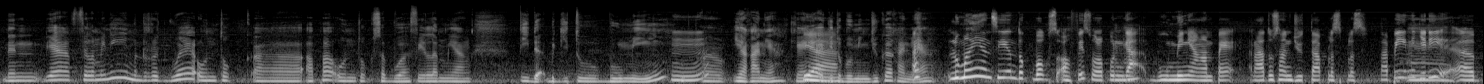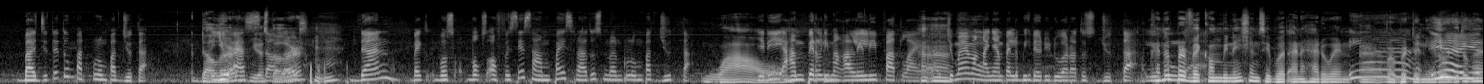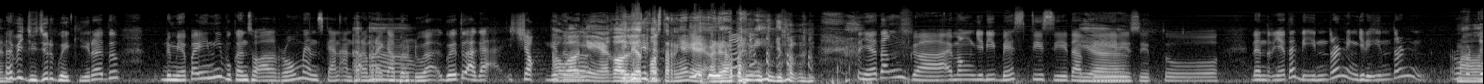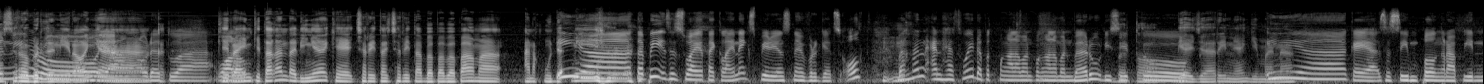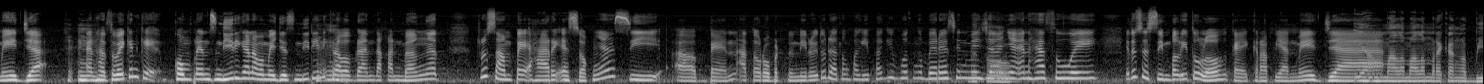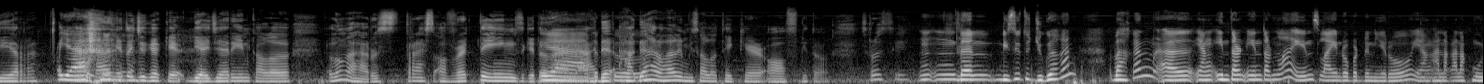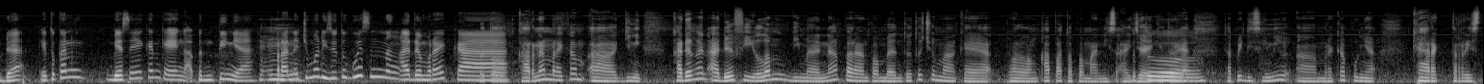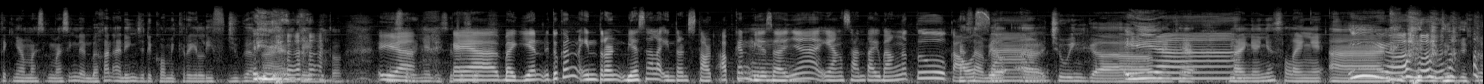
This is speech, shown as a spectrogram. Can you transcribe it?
Dan ya film ini menurut gue untuk uh, apa untuk sebuah film yang tidak begitu booming uh, ya kan ya? Kayaknya nggak gitu booming juga kan ya? Lumayan sih untuk box office walaupun nggak booming yang sampai ratusan juta plus plus. Tapi ini jadi eh, budgetnya tuh 44 juta. Dollar, US, US dollar. dollars Mhm. dan back- box, box office-nya sampai 194 juta. Wow. Jadi hampir lima kali lipat lah ya. Ha-ha. Cuma emang nggak nyampe lebih dari 200 juta gitu. Karena perfect nggak. combination sih buat Anne Hathaway and Iya, uh, Robert De Niro iya, gitu iya. kan. Tapi jujur gue kira tuh demi apa ini bukan soal romance kan antara Ah, mereka berdua. Gue tuh agak shock gitu. Awalnya ya kalau lihat posternya kayak ada apa nih gitu. ternyata enggak, emang jadi bestie sih tapi Iya. di situ. Dan ternyata di intern yang jadi intern Robert De si Niro, Robert De Niro-nya. yang udah tua. Kirain kita kan tadinya kayak cerita-cerita bapak-bapak sama anak muda nih. Iya, tapi sesuai tagline experience never gets old. Bahkan Anne Hathaway dapat pengalaman-pengalaman baru di situ. Betul, diajarin ya gimana. Iya, kayak sesimpel ngerapiin meja. Anne Hathaway kan kayak komplain sendiri kan sama meja sendiri ini kenapa berantakan banget. Terus sampai hari esoknya si uh, Ben atau Robert De Niro itu datang pagi-pagi buat ngeberesin mejanya Anne Hathaway. Itu sesimpel itu loh, kayak kerapian meja. Yang malam-malam mereka ngebir, Iya. ya kan itu juga kayak diajarin kalau lo nggak harus stress over things gitu Iya, kan. Ada betul. ada hal-hal yang bisa lo take care of gitu. Seru sih. Mm-mm, dan di situ juga kan bahkan uh, yang intern-intern lain selain Robert De Niro yang anak-anak muda itu kan biasanya kan kayak nggak penting ya perannya cuma di situ gue seneng ada mereka Betul, karena mereka uh, gini, kadang kan ada film di mana peran pembantu tuh cuma kayak pelengkap atau pemanis aja Betul. gitu ya. Tapi di sini uh, mereka punya karakteristiknya masing-masing dan bahkan ada yang jadi comic relief juga kan kayak gitu. Iya, serunya di situ kayak bagian itu kan intern biasalah intern startup kan biasanya yang santai banget tuh sih. Nah, kaosan. sambil uh, chewing gum, Iya. kayak nanyanya selengean, Iya. gitu-gitu.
